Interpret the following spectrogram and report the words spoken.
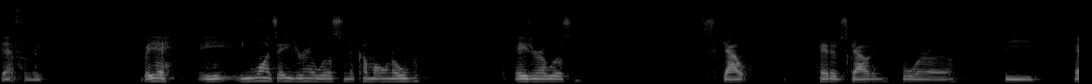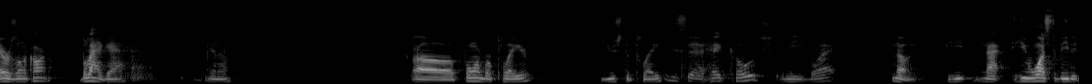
Definitely. But yeah, he, he wants Adrian Wilson to come on over. Adrian Wilson, scout, head of scouting for uh, the Arizona Cardinals. Black guy, you know. Uh, former player, used to play. You said head coach and he black. No, he not. He wants to be the.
